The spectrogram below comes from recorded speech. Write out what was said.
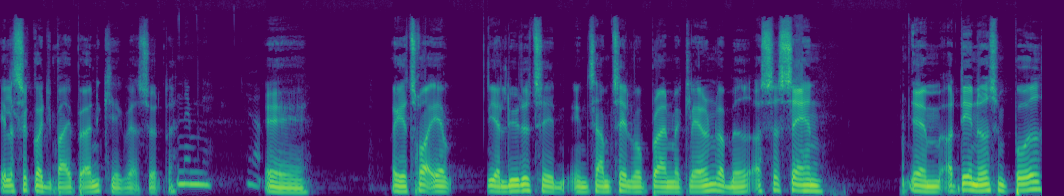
Ellers så går de bare i børnekirke hver søndag. Nemlig. Øh, og jeg tror, jeg, jeg lyttede til en, en samtale, hvor Brian McLaren var med, og så sagde han, øhm, og det er noget, som både,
